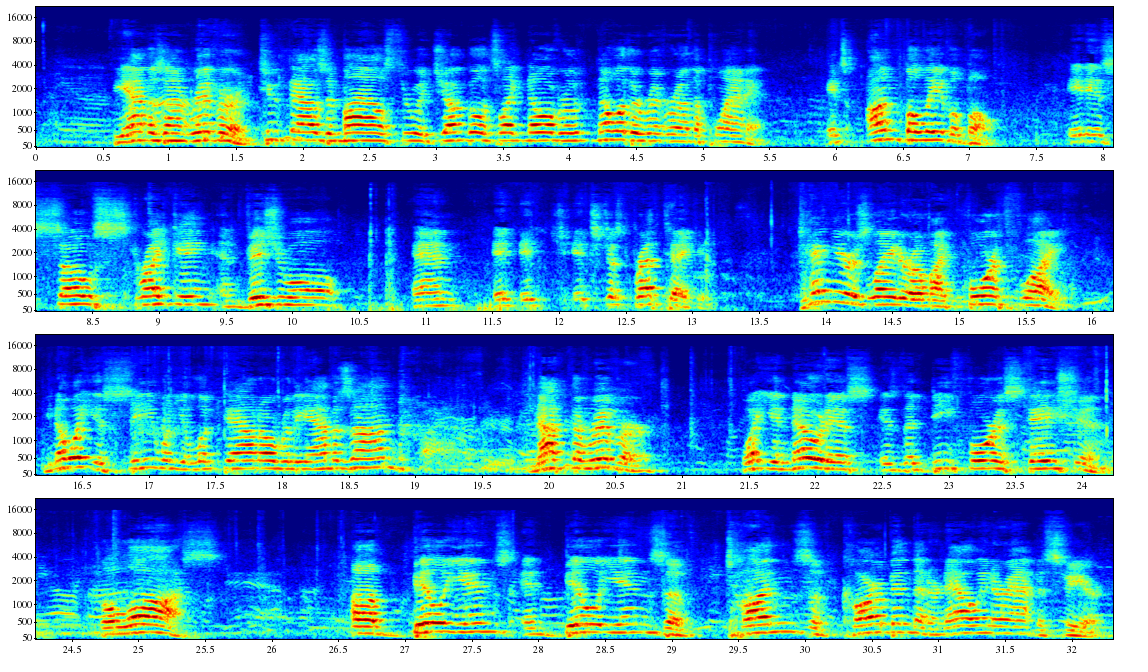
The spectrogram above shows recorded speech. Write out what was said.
The Amazon River, 2,000 miles through a jungle. It's like no other, no other river on the planet. It's unbelievable. It is so striking and visual, and it, it, it's just breathtaking. Ten years later, on my fourth flight, you know what you see when you look down over the Amazon? Not the river. What you notice is the deforestation, the loss, of billions and billions of tons of carbon that are now in our atmosphere.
